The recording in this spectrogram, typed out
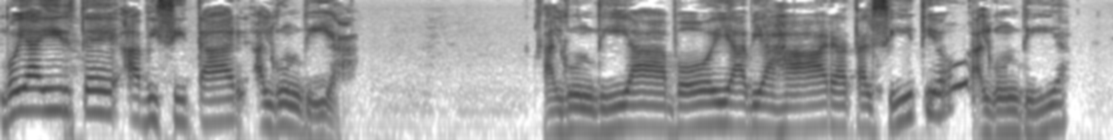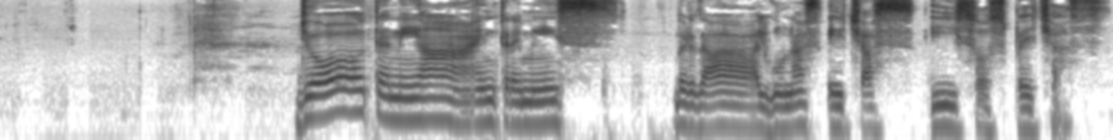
voy a irte a visitar algún día. Algún día voy a viajar a tal sitio, algún día. Yo tenía entre mis, ¿verdad?, algunas hechas y sospechas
